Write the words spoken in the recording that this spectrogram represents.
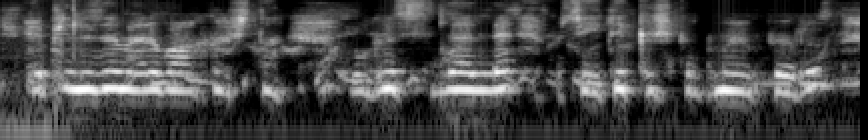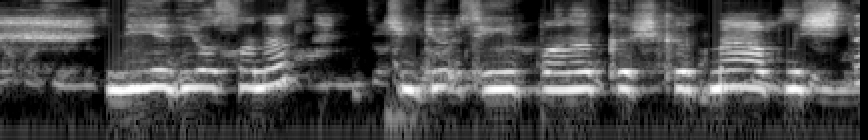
Hepinize merhaba arkadaşlar. Bugün sizlerle Seyit'e kışkırtma yapıyoruz. Niye diyorsanız çünkü Seyit bana kışkırtma yapmıştı.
